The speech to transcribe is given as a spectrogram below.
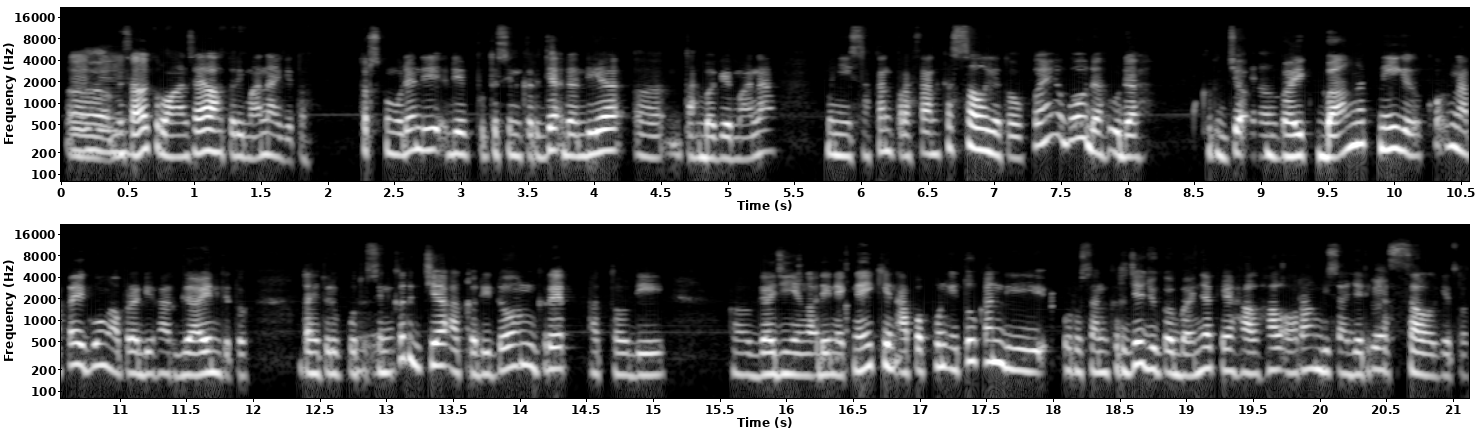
Uh, hmm. misalnya ke ruangan saya lah atau di mana gitu. Terus kemudian di, diputusin kerja dan dia uh, entah bagaimana menyisakan perasaan kesel gitu. Kayaknya gue udah udah kerja ya. baik banget nih gitu kok kenapa ya gue nggak pernah dihargain gitu entah itu diputusin hmm. kerja atau di downgrade atau di uh, gajinya nggak dinaik-naikin apa pun itu kan di urusan kerja juga banyak ya hal-hal orang bisa jadi ya. kesel gitu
